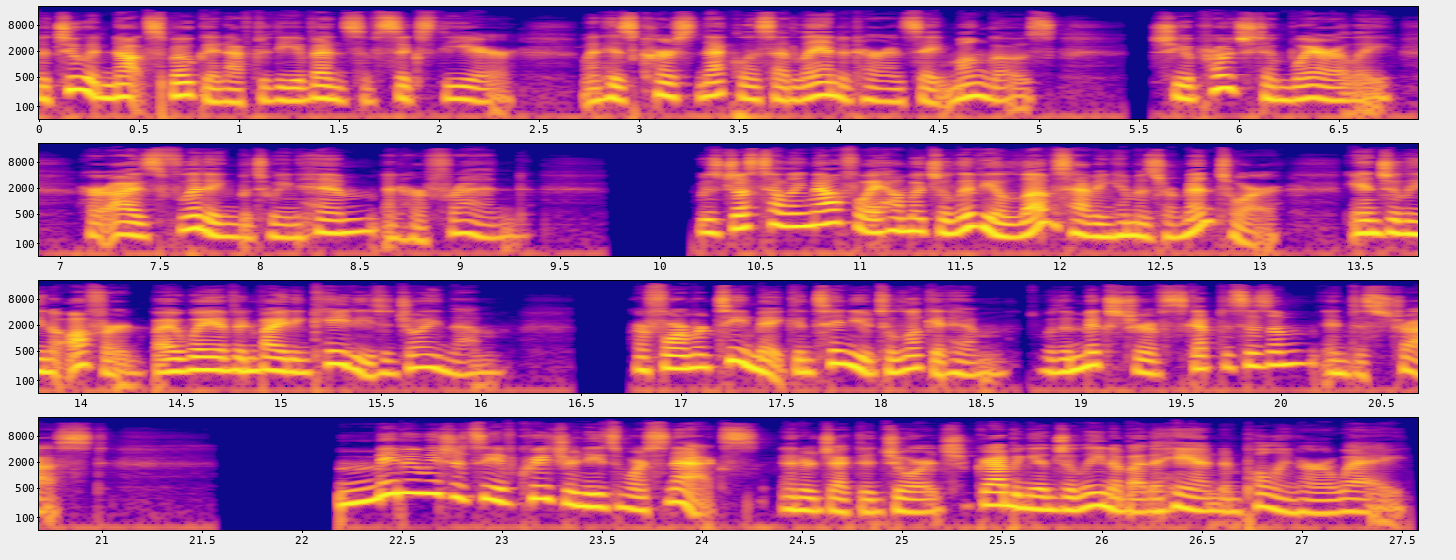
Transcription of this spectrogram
The two had not spoken after the events of sixth year, when his cursed necklace had landed her in St. Mungo's. She approached him warily, her eyes flitting between him and her friend. Was just telling Malfoy how much Olivia loves having him as her mentor, Angelina offered, by way of inviting Katie to join them. Her former teammate continued to look at him, with a mixture of skepticism and distrust. Maybe we should see if Kreacher needs more snacks, interjected George, grabbing Angelina by the hand and pulling her away.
